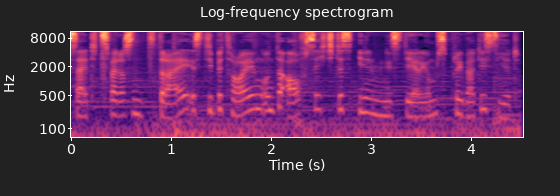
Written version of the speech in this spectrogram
Seit 2003 ist die Betreuung unter Aufsicht des Innenministeriums privatisiert.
